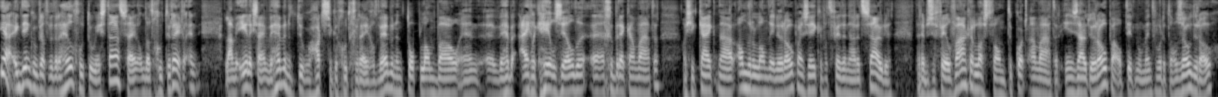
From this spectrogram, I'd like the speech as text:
Ja, ik denk ook dat we er heel goed toe in staat zijn om dat goed te regelen. En laten we eerlijk zijn, we hebben het natuurlijk hartstikke goed geregeld. We hebben een toplandbouw en uh, we hebben eigenlijk heel zelden uh, gebrek aan water. Als je kijkt naar andere landen in Europa en zeker wat verder naar het zuiden... daar hebben ze veel vaker last van tekort aan water. In Zuid-Europa op dit moment wordt het al zo droog...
